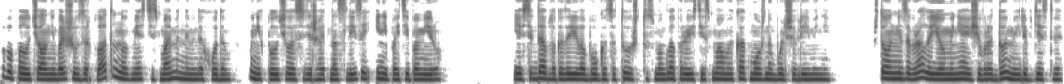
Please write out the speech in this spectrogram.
Папа получал небольшую зарплату, но вместе с маминым доходом у них получилось содержать нас с Лизой и не пойти по миру. Я всегда благодарила Бога за то, что смогла провести с мамой как можно больше времени. Что он не забрал ее у меня еще в роддоме или в детстве,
